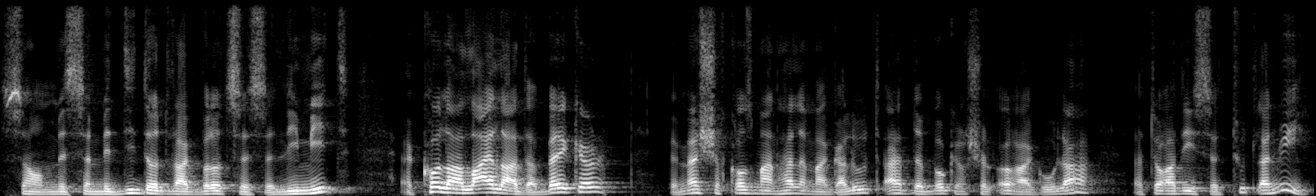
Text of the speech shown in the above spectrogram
son, sa medidot והגבלות, c'est limite. כל הלילה עד הבקר, במשך כל זמן הלם הגלות, עד לבוקר של אור הגאולה. La Torah dit c'est toute la nuit,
